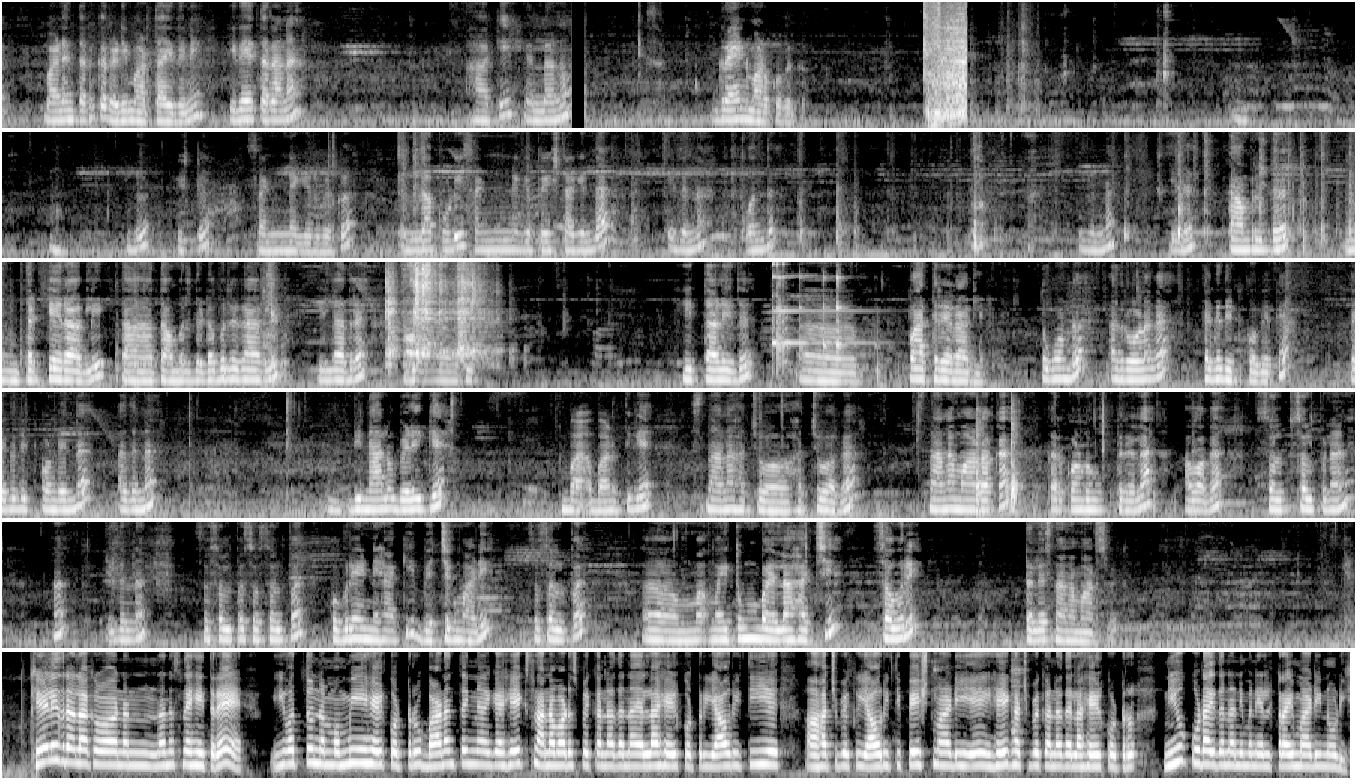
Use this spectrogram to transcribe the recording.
ಬಾಣಿನ ತನಕ ರೆಡಿ ಮಾಡ್ತಾ ಇದ್ದೀನಿ. ಇದೇ ಥರನ ಹಾಕಿ ಎಲ್ಲನೂ ಗ್ರೈಂಡ್ ಮಾಡ್ಕೋಬೇಕು. ಇದು ಇಷ್ಟು ಸಣ್ಣಗಿರಬೇಕು. ಎಲ್ಲ ಕೂಡಿ ಸಣ್ಣಗೆ ಪೇಸ್ಟ್ ಆಗಿಂದ ಇದನ್ನು ಒಂದು ಇದನ್ನು ಇದು ತಾಮ್ರದ ತಟ್ಟೆರಾಗಲಿ ತಾಮ್ರದ ಡಬರರಾಗಲಿ ಇಲ್ಲಾದರೆ ಹಿತ್ತಾಳಿದು ಪಾತ್ರೆರಾಗಲಿ ತಗೊಂಡು ಅದರೊಳಗೆ ತೆಗೆದಿಟ್ಕೋಬೇಕು. ತೆಗೆದಿಟ್ಕೊಂಡಿಂದ ಅದನ್ನು ದಿನಾಲು ಬೆಳಿಗ್ಗೆ ಬಾಣತಿಗೆ ಸ್ನಾನ ಹಚ್ಚುವ ಹಚ್ಚುವಾಗ ಸ್ನಾನ ಮಾಡೋಕೆ ಕರ್ಕೊಂಡು ಹೋಗ್ತಿರಲ್ಲ ಆವಾಗ ಸ್ವಲ್ಪ ಸ್ವಲ್ಪ ನಾನು ಇದನ್ನು ಸ್ವ ಸ್ವಲ್ಪ ಸ್ವ ಸ್ವಲ್ಪ ಕೊಬ್ಬರಿ ಎಣ್ಣೆ ಹಾಕಿ ಬೆಚ್ಚಗೆ ಮಾಡಿ ಸ್ವ ಸ್ವಲ್ಪ ಮ- ತುಂಬ ಎಲ್ಲ ಹಚ್ಚಿ ಸವರಿ ತಲೆ ಸ್ನಾನ ಮಾಡಿಸ್ಬೇಕು. ಕೇಳಿದ್ರಲ್ಲ ನನ್ನ ನನ್ನ ಸ್ನೇಹಿತರೆ, ಇವತ್ತು ನಮ್ಮ ಮಮ್ಮಿ ಹೇಳ್ಕೊಟ್ರು ಬಾಣಂತನಿಗೆ ಹೇಗೆ ಸ್ನಾನ ಮಾಡಿಸ್ಬೇಕು ಅನ್ನೋದನ್ನು ಎಲ್ಲ ಹೇಳ್ಕೊಟ್ರು, ಯಾವ ರೀತಿ ಹಚ್ಚಬೇಕು ಯಾವ ರೀತಿ ಪೇಸ್ಟ್ ಮಾಡಿ ಹೇಗೆ ಹಚ್ಬೇಕು ಅನ್ನೋದೆಲ್ಲ ಹೇಳ್ಕೊಟ್ರು. ನೀವು ಕೂಡ ಇದನ್ನು ನಿಮ್ಮ ಮನೆಯಲ್ಲಿ ಟ್ರೈ ಮಾಡಿ ನೋಡಿ.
